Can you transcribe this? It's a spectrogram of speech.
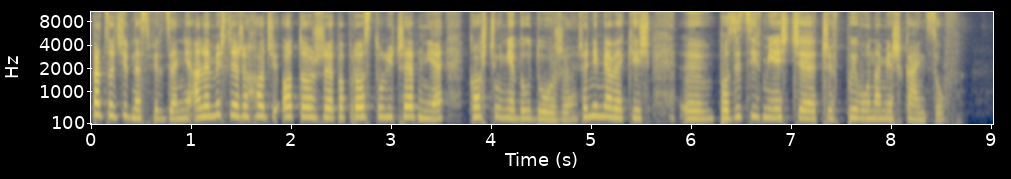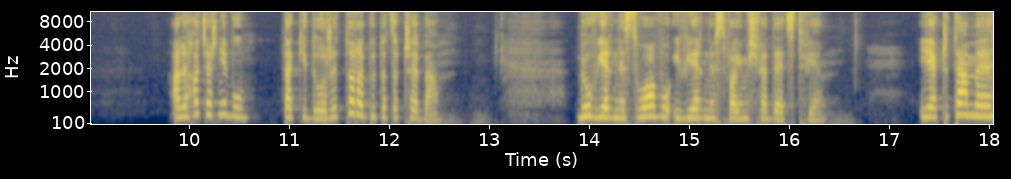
Bardzo dziwne stwierdzenie, ale myślę, że chodzi o to, że po prostu liczebnie Kościół nie był duży, że nie miał jakiejś y, pozycji w mieście czy wpływu na mieszkańców. Ale chociaż nie był taki duży, to robił to, co trzeba. Był wierny słowu i wierny w swoim świadectwie. I jak czytamy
